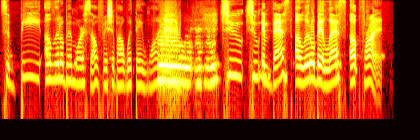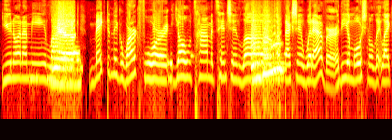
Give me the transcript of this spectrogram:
to be a little bit more selfish about what they want mm-hmm. to to invest a little bit less upfront you know what I mean? Like, yeah. make the nigga work for your time, attention, love, mm-hmm. affection, whatever. The emotional, like,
